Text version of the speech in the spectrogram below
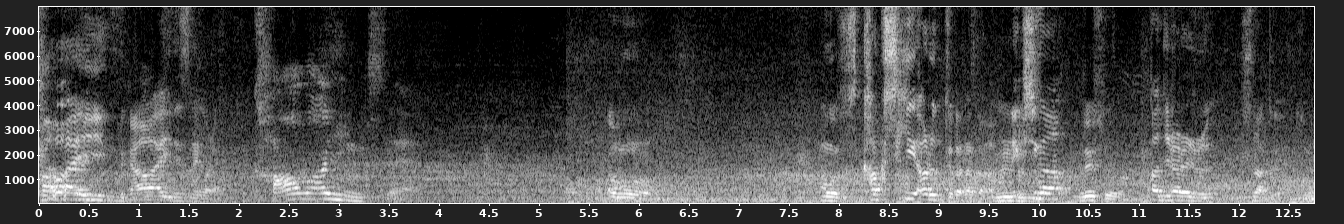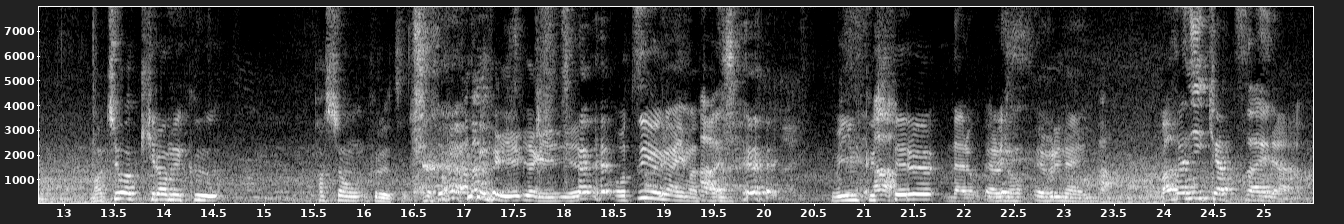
可わいい愛いです可愛いですねこれ。かわいいんですね。あもう。もう格式あるっていうかなんかうん。歴史が感じられるスナック。街はきらめくパッションフルーツ。おつゆが今あウィンクしてるなるほどエブリナイン。まさにキャッツアイな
